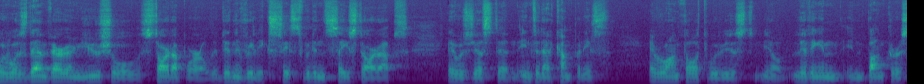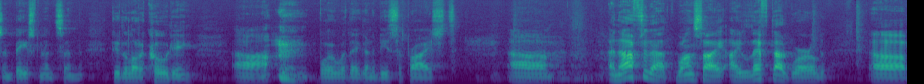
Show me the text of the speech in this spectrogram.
what was then very unusual startup world. It didn't really exist. We didn't say startups. It was just uh, internet companies. Everyone thought we were just you know living in, in bunkers and basements and did a lot of coding. Uh, boy, were they going to be surprised. Uh, and after that, once I, I left that world, uh,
